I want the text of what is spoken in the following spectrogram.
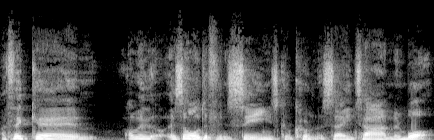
I think um, I mean, it's all different scenes concurrent at the same time, and what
